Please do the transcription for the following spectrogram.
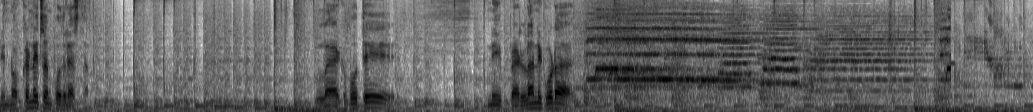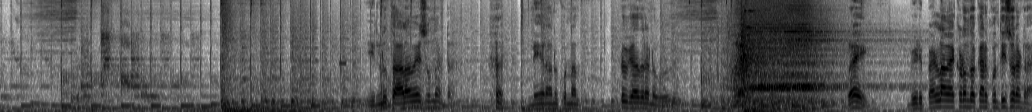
నిన్నొక్కడనే చంపి వదిలేస్తాను. లేకపోతే నీ పెళ్ళాన్ని కూడా ఇల్లు తాళం వేసి ఉందంట. నేను అనుకున్నంత కాదురా నువ్వు. రై వీడి పెళ్ళం ఎక్కడుందో కనుక్కొని తీసుకురంట్రా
